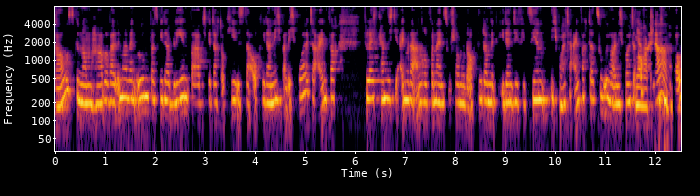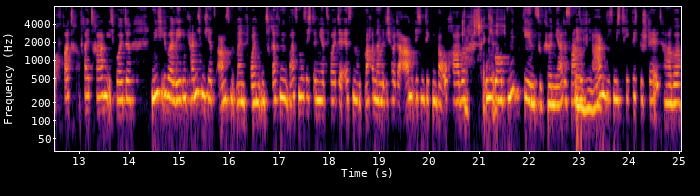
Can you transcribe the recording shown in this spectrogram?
rausgenommen habe, weil immer wenn irgendwas wieder blähend war, habe ich gedacht, okay, ist da auch wieder nicht, weil ich wollte einfach Vielleicht kann sich die ein oder andere von deinen Zuschauern oder auch du damit identifizieren. Ich wollte einfach dazugehören. Ich wollte ja, auch klar. Bauch frei tragen. Ich wollte nicht überlegen, kann ich mich jetzt abends mit meinen Freunden treffen? Was muss ich denn jetzt heute essen und machen, damit ich heute Abend nicht einen dicken Bauch habe, Ach, um überhaupt mitgehen zu können? Ja, das waren so mhm. Fragen, die ich mich täglich gestellt habe.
